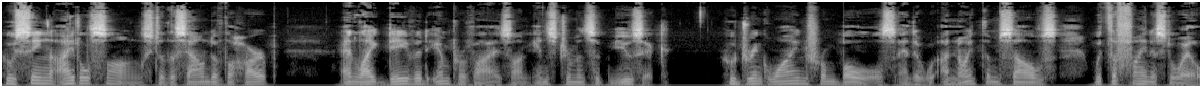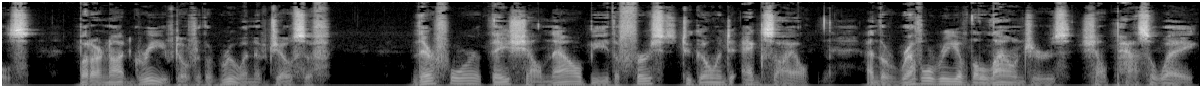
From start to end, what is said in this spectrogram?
who sing idle songs to the sound of the harp, and like David improvise on instruments of music, who drink wine from bowls and anoint themselves with the finest oils, but are not grieved over the ruin of Joseph. Therefore they shall now be the first to go into exile, and the revelry of the loungers shall pass away.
